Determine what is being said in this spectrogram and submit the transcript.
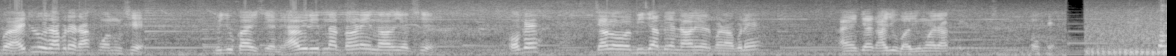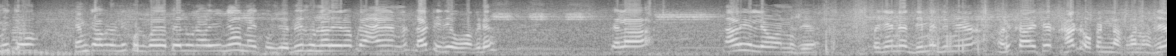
બસ આટલું જ આપણે રાખવાનું છે. બીજું કાંઈ છે નહીં. આવી રીતના ત્રણેય નાળિયેર છે. ઓકે? ચાલો હવે બીજા બે નાળિયેર પણ આપણે અહીંયા ક્યાંક આજુબાજુમાં રાખીએ. ઓકે. તો મિત્રો કેમ કે આપણે નિકુંજભાઈએ પહેલું નાળિયેર ત્યાં નાખ્યું છે, બીજું નાળિયેર આપણે અહીંયા દાટી દેવું આગળ. પહેલાં નાળિયેર લેવાનું છે, પછી એને ધીમે ધીમે હલકા છે ખાડો કરી નાખવાનો છે.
